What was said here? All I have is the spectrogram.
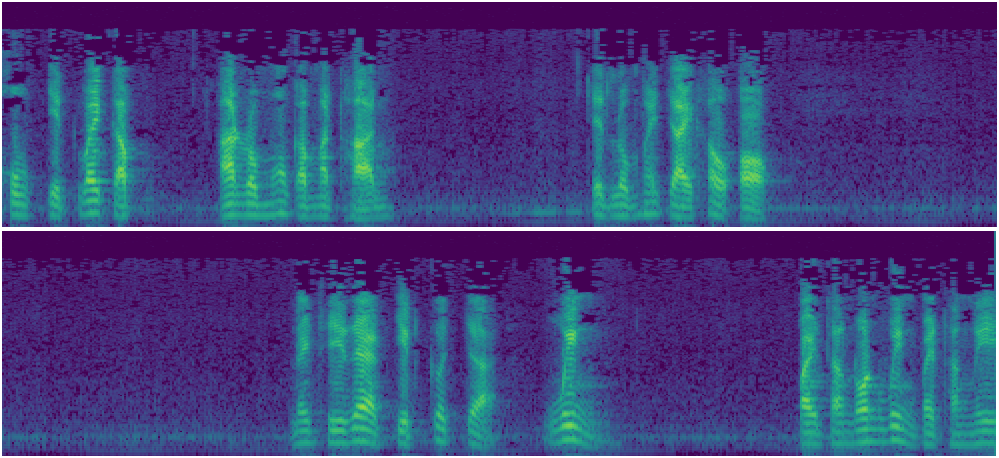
ผูกจิตไว้กับอารมณ์ของกรรมฐานเช่นลมหายใจเข้าออก ในทีแรกจิตก็จะวิ่ง ไปทางโน้นวิ่งไปทางนี้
